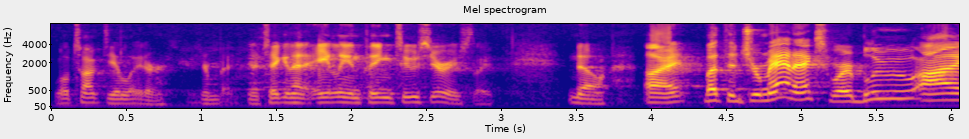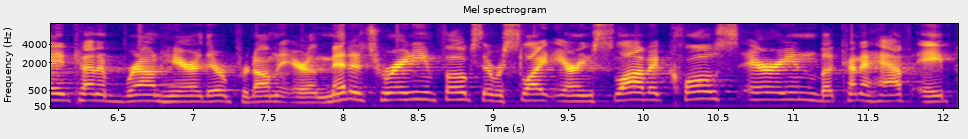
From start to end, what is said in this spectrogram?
we'll talk to you later. You're, you're taking that alien thing too seriously. No. All right. But the Germanics were blue eyed, kind of brown hair. They were predominant Aryan. Mediterranean folks, they were slight Aryan. Slavic, close Aryan, but kind of half ape.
